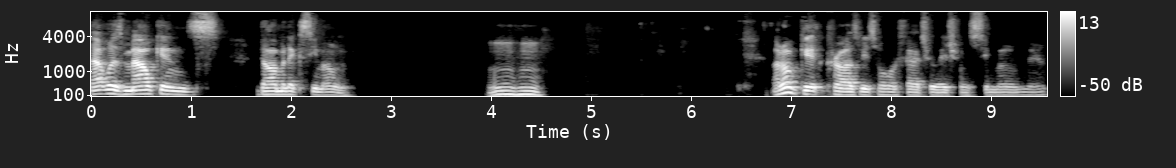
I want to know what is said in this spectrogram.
that was Malkin's Dominik Simon. Mm-hmm. I don't get Crosby's whole infatuation with Simon, man.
